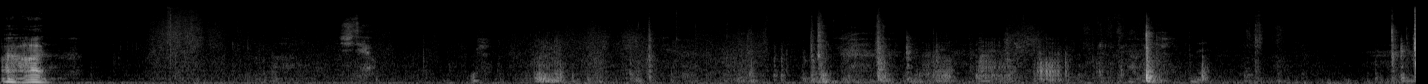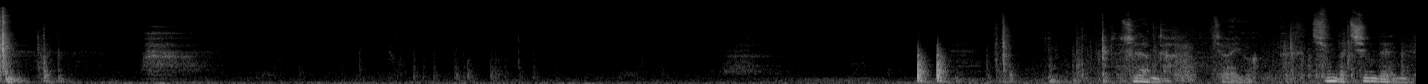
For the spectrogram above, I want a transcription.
아, 아. 쉬세요. 실례합니다. 제가 이거 치운다 치운다 했는데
